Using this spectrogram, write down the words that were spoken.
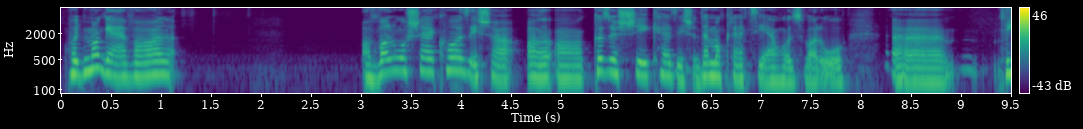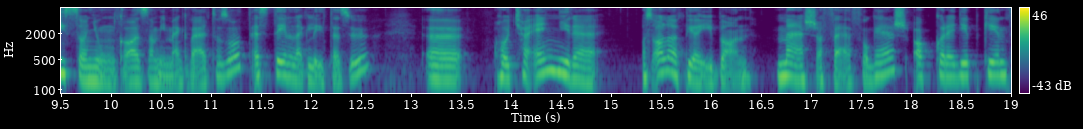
hogy magával a valósághoz és a, a, a közösséghez és a demokráciához való ö, viszonyunk az, ami megváltozott. Ez tényleg létező. Ö, hogyha ennyire az alapjaiban más a felfogás, akkor egyébként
